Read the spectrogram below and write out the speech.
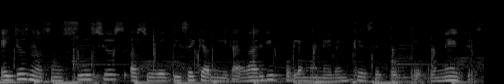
Ellos no son sucios, a su vez dice que admira a Dali por la manera en que se portó con ellas.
